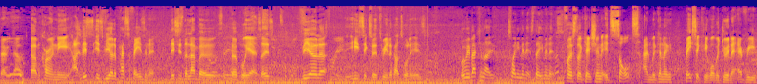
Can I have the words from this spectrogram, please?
very loud. Um, currently, uh, this is Viola Pasifae, isn't it? This is the Lambo purple, yeah. So it's Viola. He's six foot three. Look how tall it is. We'll be back in like 20 minutes, 30 minutes. First location, it's Salt, and we're gonna basically what we're doing at every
